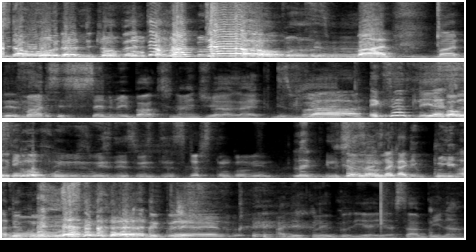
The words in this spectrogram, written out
see that Oh, not the trumpet. Damn, this is mad. This madness. Man, this is sending me back to Nigeria. Like this vibe. Yeah. Exactly. Think saw of, the think clip. of who is, who is this? Who is this? Just think of it. Like It looks, they're sounds like like, Adekunle Adekunle Gold. Gold. Adekunle. I did play good. Yeah, yeah, Sabina.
